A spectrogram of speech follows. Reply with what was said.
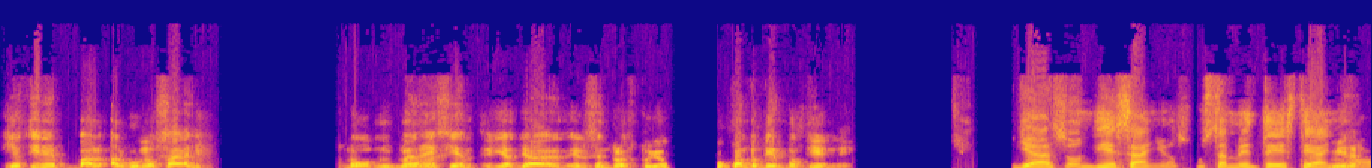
Ya tiene algunos años, no, no es reciente. Ya, ya el centro de estudios, ¿cuánto tiempo tiene? Ya son 10 años, justamente este año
